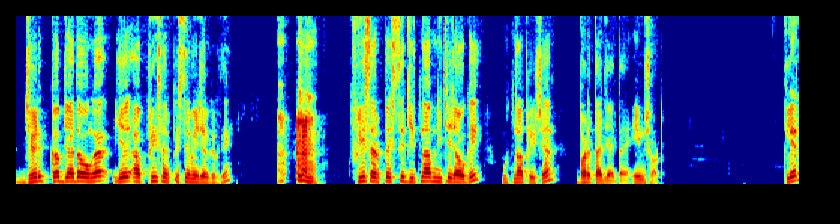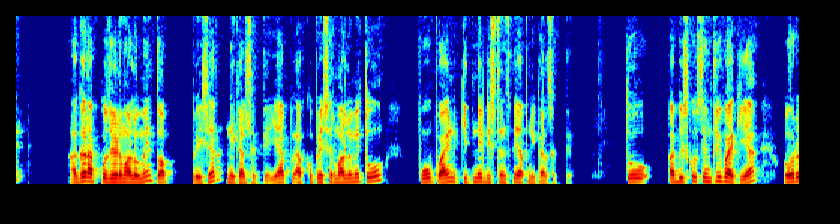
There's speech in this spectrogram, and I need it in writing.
जेड कब ज़्यादा होगा ये आप फ्री सरफेस से मेजर करते हैं। फ्री सरफेस से जितना आप नीचे जाओगे उतना प्रेशर बढ़ता जाता है इन शॉर्ट। क्लियर? अगर आपको जेड मालूम है तो आप प्रेशर निकाल सकते हैं। या आप, आपको प्रेशर मालूम है तो वो पॉइंट कितने डिस्टेंस पे आप निकाल सकते हैं। तो अब इसको सिंप्लीफाई किया और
